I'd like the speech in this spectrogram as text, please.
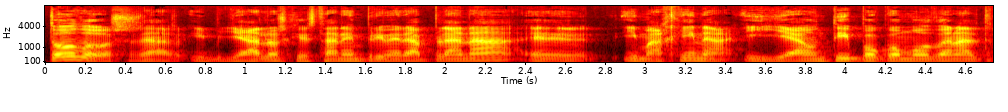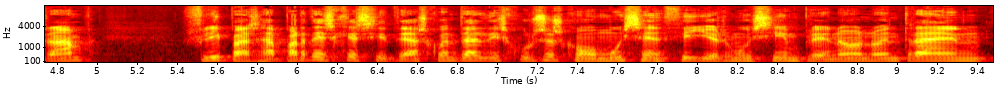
Todos. O sea, ya los que están en primera plana, eh, imagina. Y ya un tipo como Donald Trump, flipas. Aparte es que si te das cuenta, el discurso es como muy sencillo, es muy simple, ¿no? No entra en,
